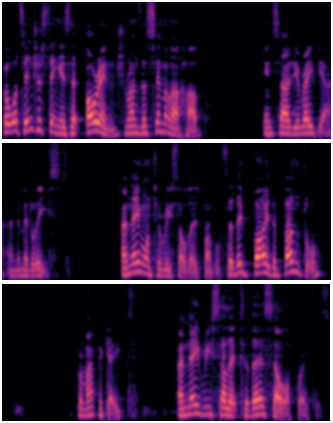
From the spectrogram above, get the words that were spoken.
But what's interesting is that Orange runs a similar hub in Saudi Arabia and the Middle East and they want to resell those bundles. So they buy the bundle from Apigate and they resell it to their cell operators.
